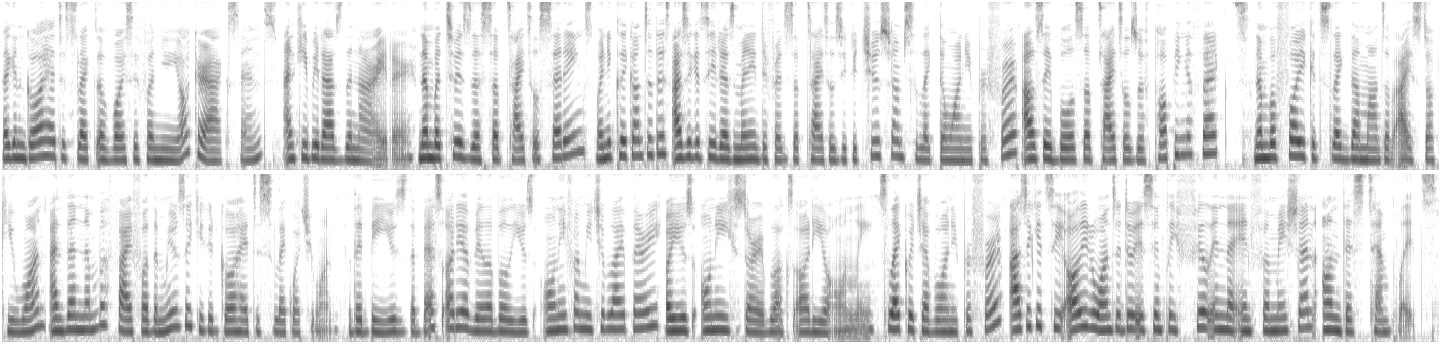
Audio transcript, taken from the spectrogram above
So I can go ahead to select a voice with a New Yorker accent and keep it as the narrator. Number two is the subtitle settings. When you click onto this, as you can see, there's many different subtitles you could choose from. Select the one you prefer. I'll say bold subtitles with popping effects. Number four, you could select the amount of iStock you want. And then number five, for the music, you could go ahead to select what you want. Would it be use the best audio available, use only from YouTube library, or use only Storyblocks audio only. Select whichever one you prefer. As you can see, all you want to do is simply fill in the information on this template.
